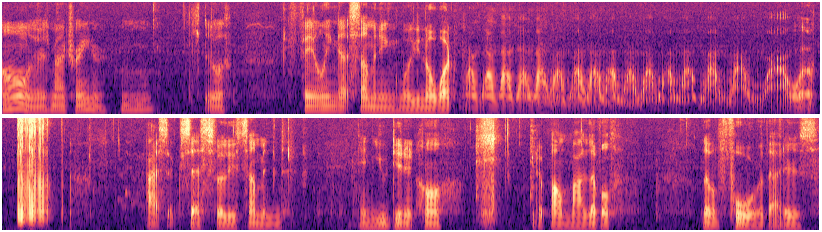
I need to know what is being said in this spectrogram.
Oh, there's my trainer. Mm -hmm. Still failing at summoning. Well, you know what? I successfully summoned. And you didn't, huh? Get up on my level. Level 4, that is.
